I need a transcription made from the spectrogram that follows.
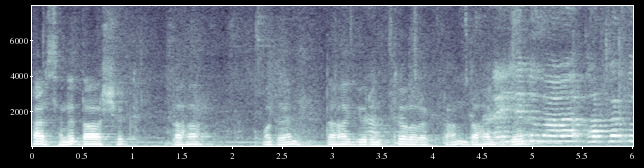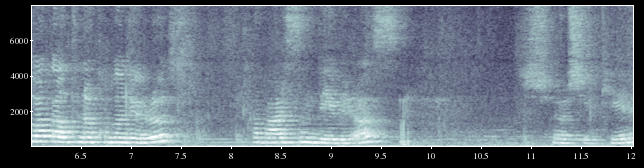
Her sene daha şık, daha modern, daha görüntü olaraktan daha güzel. Önce duvağı patlak duvak altına kullanıyoruz. Kabarsın diye biraz. Şöyle şekil.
